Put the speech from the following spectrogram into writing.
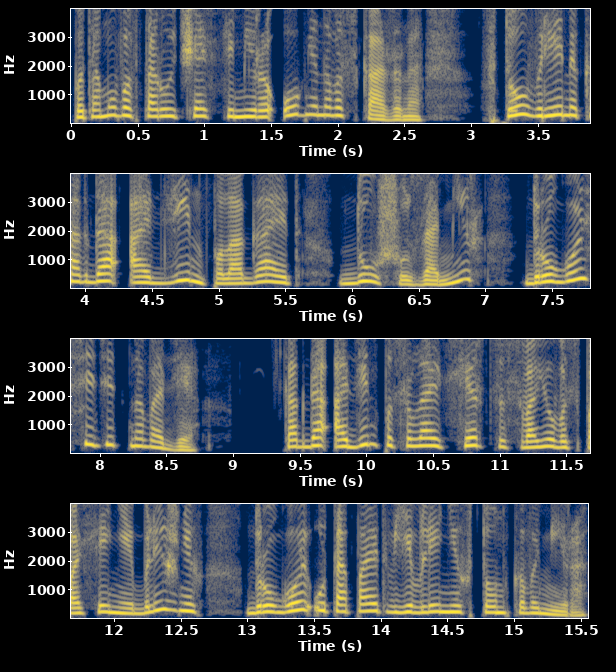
потому во второй части «Мира огненного» сказано «В то время, когда один полагает душу за мир, другой сидит на воде». Когда один посылает сердце свое во спасение ближних, другой утопает в явлениях тонкого мира.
